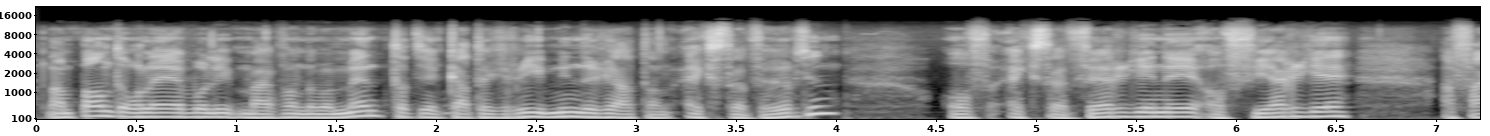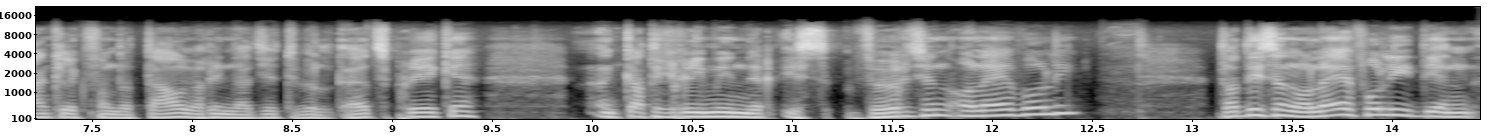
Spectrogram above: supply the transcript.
Lampante olijfolie, maar van het moment dat je categorie minder gaat dan extra virgin of extra vergine of vierge, afhankelijk van de taal waarin dat je het wilt uitspreken. Een categorie minder is virgin olijfolie. Dat is een olijfolie die een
